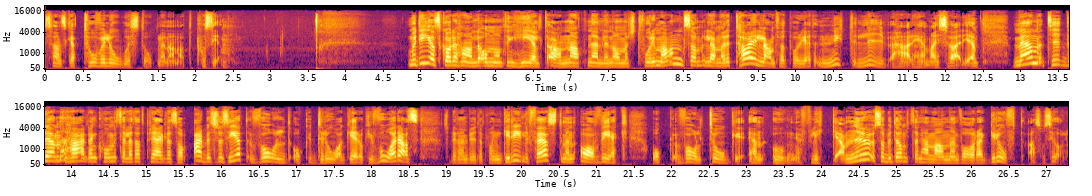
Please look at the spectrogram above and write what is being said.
Svenska Tove Lo stod bland annat på scen. Med det ska det handla om någonting helt annat, nämligen om en 22-årig man som lämnade Thailand för att börja ett nytt liv här hemma i Sverige. Men tiden här den kom istället att präglas av arbetslöshet, våld och droger och i våras så blev han bjuden på en grillfest men avvek och våldtog en ung flicka. Nu så bedöms den här mannen vara grovt asocial.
